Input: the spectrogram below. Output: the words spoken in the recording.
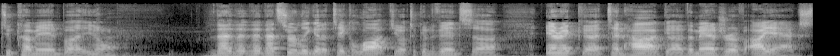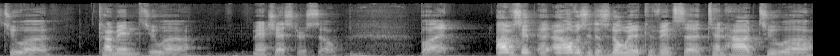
to come in. But you know, that, that that's certainly going to take a lot, you know, to convince uh, Erik uh, Ten Hag, uh, the manager of Ajax, to uh, come into uh, Manchester. So, but obviously, uh, obviously, there's no way to convince uh, Ten Hag to uh,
